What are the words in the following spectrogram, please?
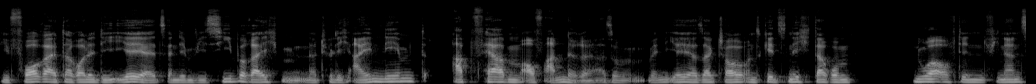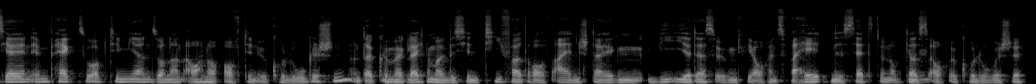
die Vorreiterrolle, die ihr jetzt in dem VC-Bereich natürlich einnehmt, abfärben auf andere? Also wenn ihr ja sagt, schau, uns geht es nicht darum, nur auf den finanziellen Impact zu optimieren, sondern auch noch auf den ökologischen. Und da können wir gleich nochmal ein bisschen tiefer drauf einsteigen, wie ihr das irgendwie auch ins Verhältnis setzt und ob das mhm. auch ökologische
